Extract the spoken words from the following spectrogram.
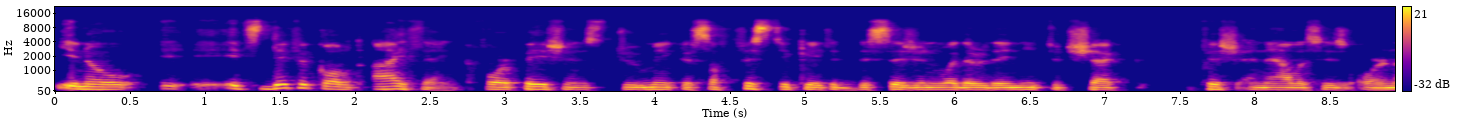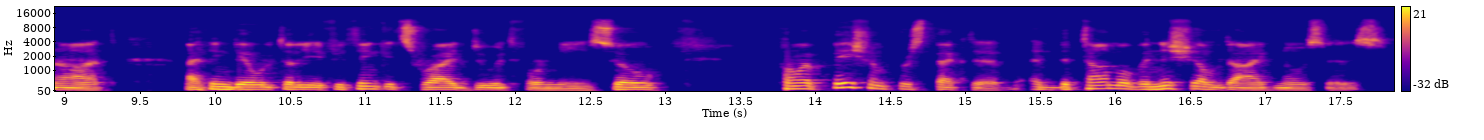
You know, it's difficult, I think, for patients to make a sophisticated decision whether they need to check fish analysis or not. I think they will tell you if you think it's right, do it for me. So, from a patient perspective, at the time of initial diagnosis,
